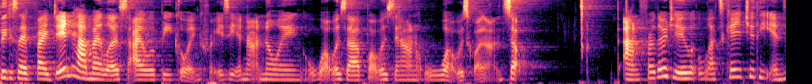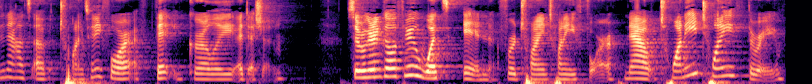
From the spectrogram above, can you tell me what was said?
because if i didn't have my list i would be going crazy and not knowing what was up what was down what was going on so without further ado let's get into the ins and outs of 2024 fit girly edition so we're going to go through what's in for 2024 now 2023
